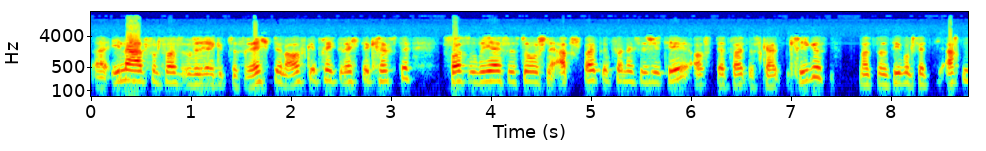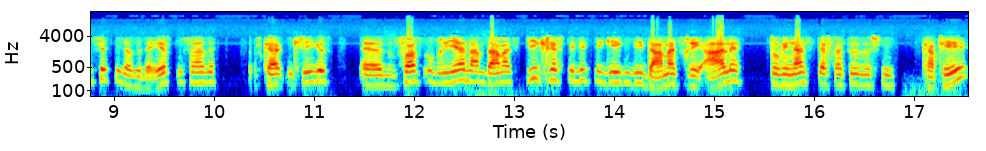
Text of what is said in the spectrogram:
Äh, innerhalb von Force Ouvrière gibt es rechte und ausgeprägt rechte Kräfte. Force Ouvrière ist historisch eine Abspaltung von der CGT aus der Zeit des Kalten Krieges, 1947, 48, also der ersten Phase des Kalten Krieges. Äh, Force Ouvrière nahm damals die Kräfte mit, die gegen die damals reale Dominanz der französischen KP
